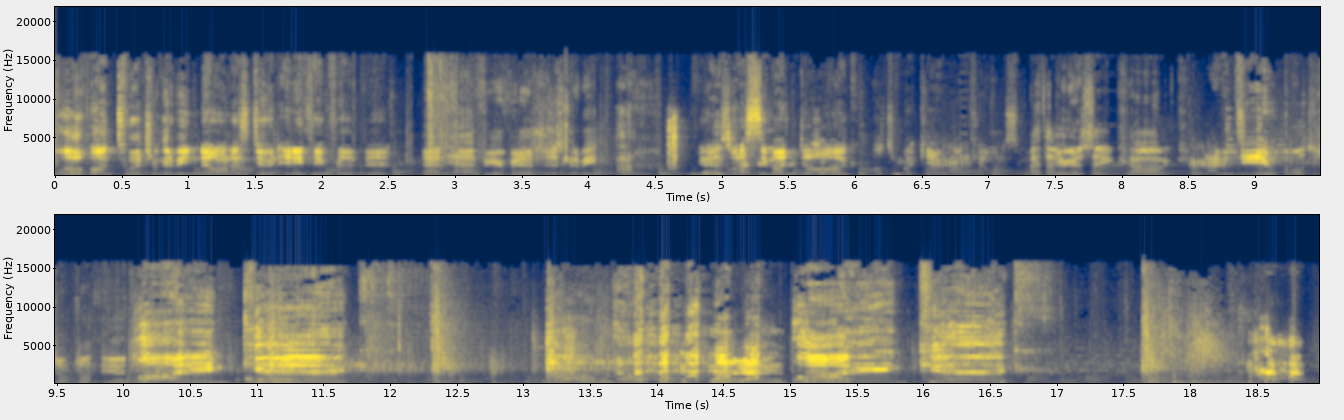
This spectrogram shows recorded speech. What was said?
blow up on Twitch, I'm gonna be known as doing anything for the bit. and half of your videos are just gonna be. Uh, You guys want to see my dog? I'll turn my camera on if y'all want to see my. I thought you were gonna say cock. I mean, do you? I almost jumped off the edge. Flying kick! Oh, no! Flying kick!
